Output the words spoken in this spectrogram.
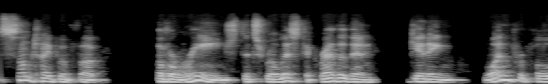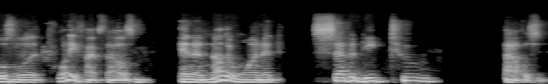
some type of, uh, of a range that's realistic, rather than getting one proposal at 25,000 and another one at 72,000.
